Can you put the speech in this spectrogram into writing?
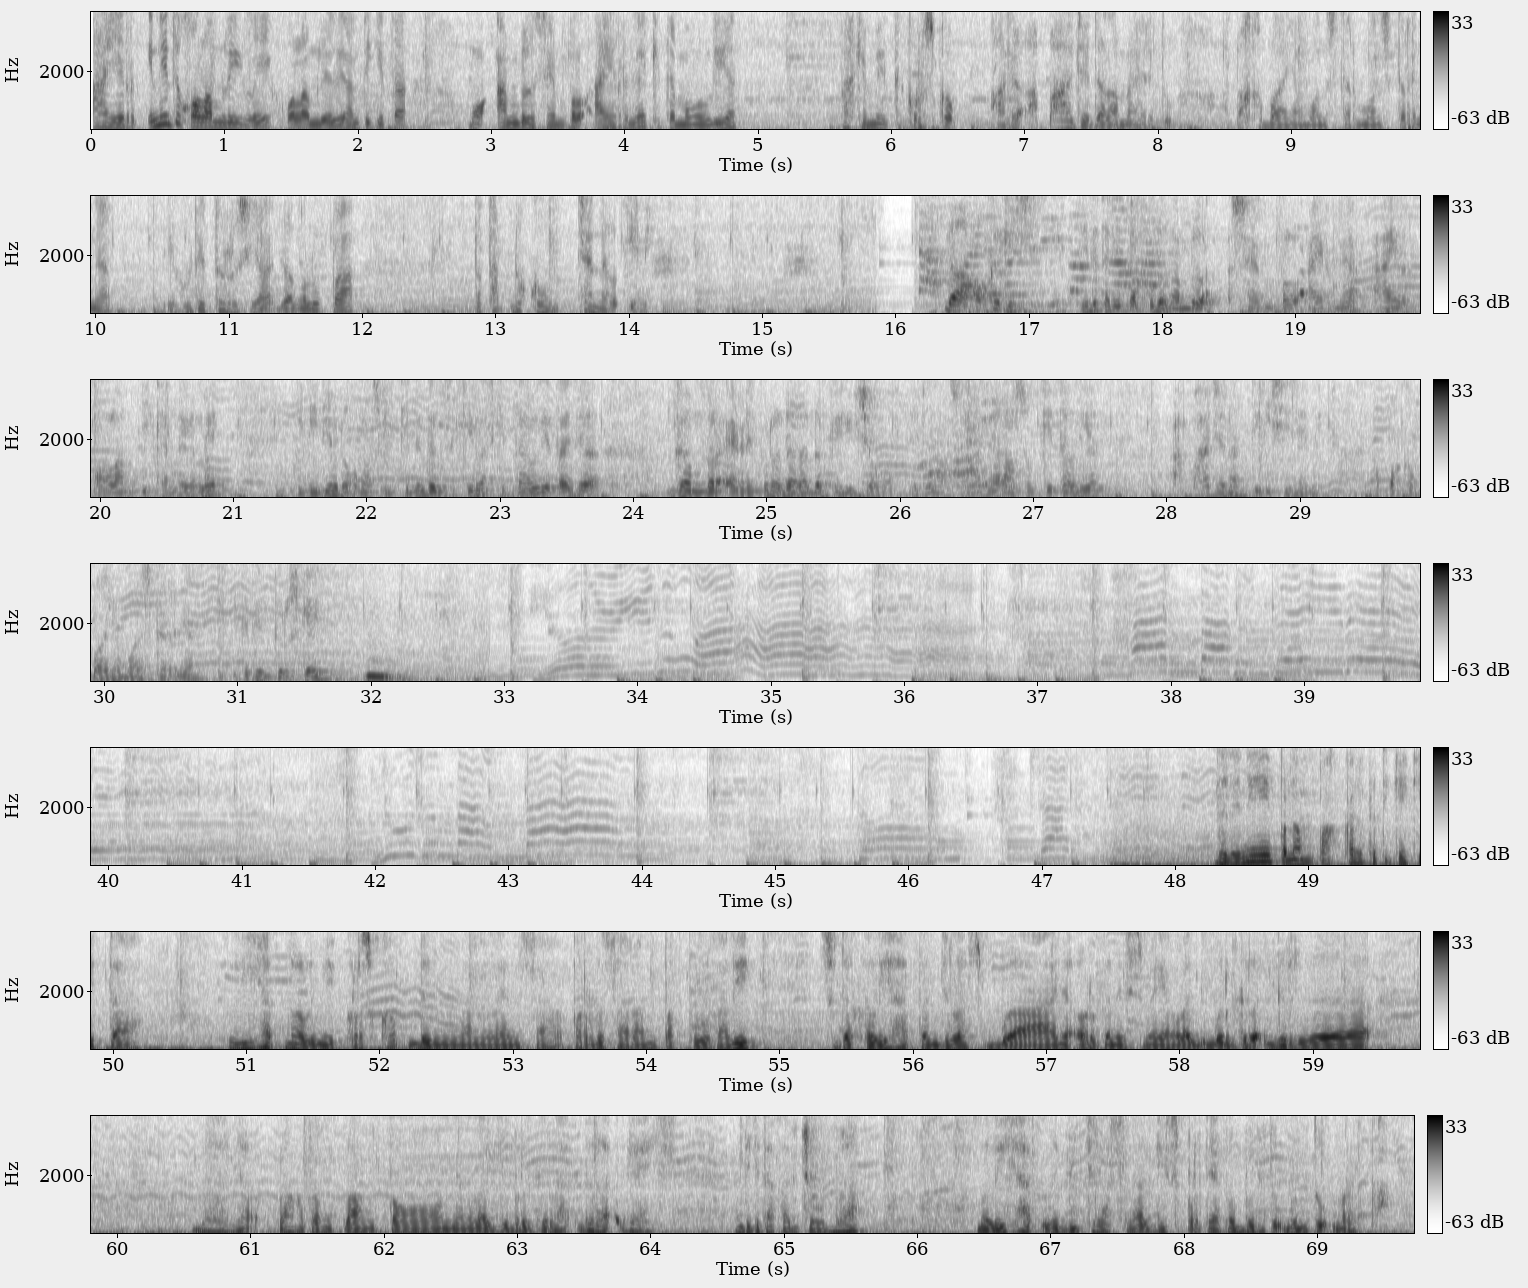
air. Ini tuh kolam lele kolam lele nanti kita mau ambil sampel airnya kita mau lihat pakai mikroskop ada apa aja dalam air itu. Apakah banyak monster-monsternya? Ikuti terus ya jangan lupa tetap dukung channel ini. Nah oke guys. Jadi tadi tuh aku udah ngambil sampel airnya Air kolam ikan lele. Ini dia udah aku masukin Dan sekilas kita lihat aja Gambar air itu rada-rada kehijauan. Jadi langsung aja langsung kita lihat Apa aja nanti isinya nih Apakah banyak monsternya? Ikutin terus guys. Dan ini penampakan ketika kita lihat melalui mikroskop dengan lensa perbesaran 40 kali sudah kelihatan jelas banyak organisme yang lagi bergerak-gerak. Banyak plankton-plankton yang lagi bergerak-gerak guys. Nanti kita akan coba melihat lebih jelas lagi seperti apa bentuk-bentuk mereka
